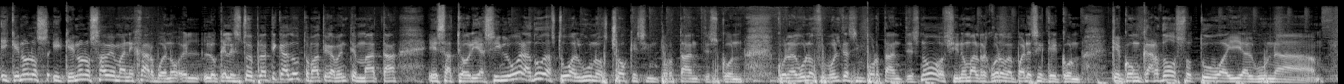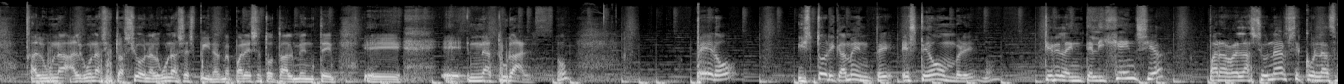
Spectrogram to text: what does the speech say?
y que no, los, y que no lo sabe manejar. Bueno, lo que les estoy platicando automáticamente mata esa teoría. Sin lugar a dudas tuvo algunos choques importantes con, con algunos futbolistas importantes, ¿no? Si no mal recuerdo, me parece que con, que con Cardoso tuvo ahí alguna, alguna, alguna situación, algunas espinas. Me parece totalmente eh, eh, natural, ¿no? Pero, históricamente, este hombre tiene la inteligencia para relacionarse con las,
